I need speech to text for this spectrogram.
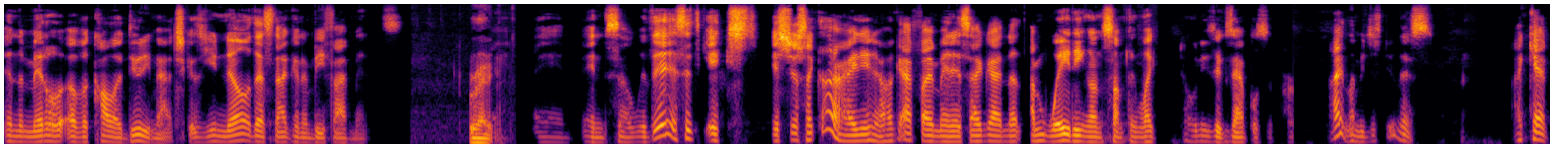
in the middle of a Call of Duty match because you know that's not going to be five minutes. right. And and so with this, it's it's it's just like all right, you know, I got five minutes. I got no, I'm waiting on something like Tony's examples of. All right, let me just do this. I can't.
